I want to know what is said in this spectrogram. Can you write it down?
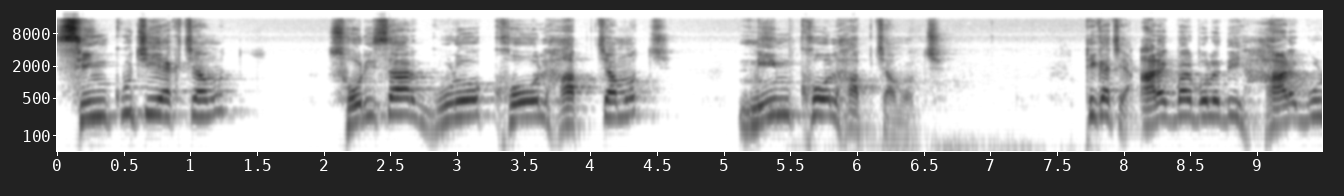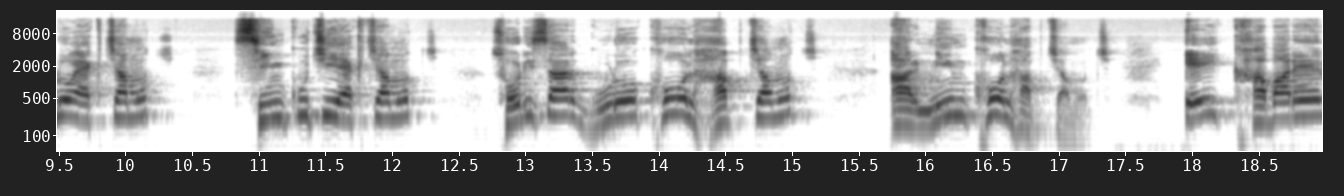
শিংকুচি এক চামচ, সরিষার গুঁড়ো খোল হাফ চামচ, নিম খোল হাফ চামচ। ঠিক আছে, আরেকবার বলে দিই, হাড় গুঁড়ো এক চামচ শিংকুচি এক চামচ, সরিষার গুঁড়ো খোল হাফ চামচ আর নিম খোল হাফ চামচ। এই খাবারের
